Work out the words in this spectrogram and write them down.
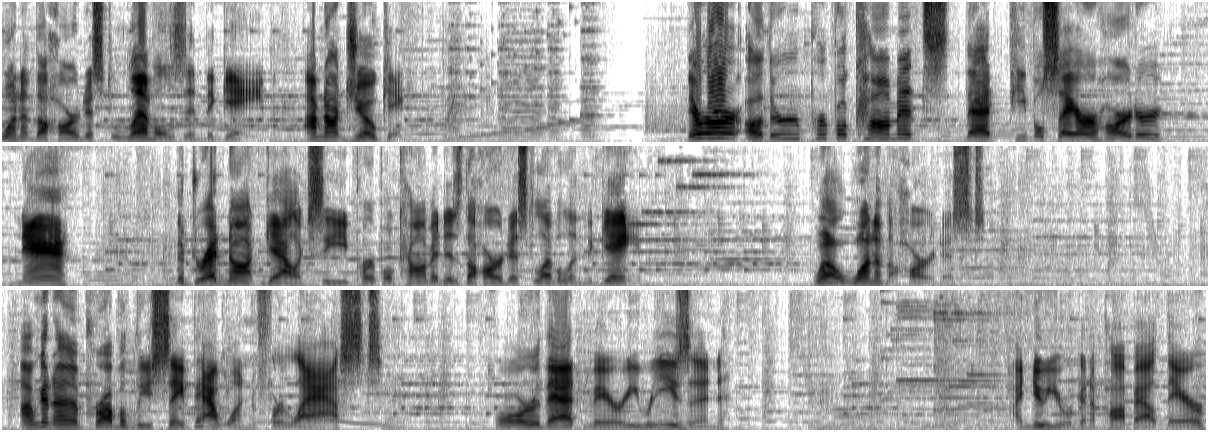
one of the hardest levels in the game. I'm not joking. There are other purple comets that people say are harder. Nah. The Dreadnought Galaxy Purple Comet is the hardest level in the game. Well, one of the hardest. I'm gonna probably save that one for last. For that very reason. I knew you were gonna pop out there.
